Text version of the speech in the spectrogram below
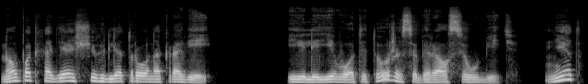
но подходящих для трона кровей. Или его ты тоже собирался убить? Нет?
